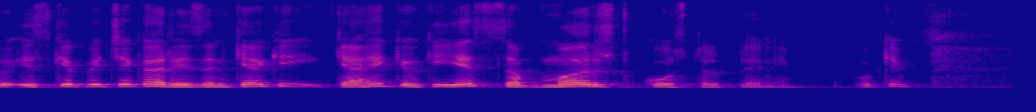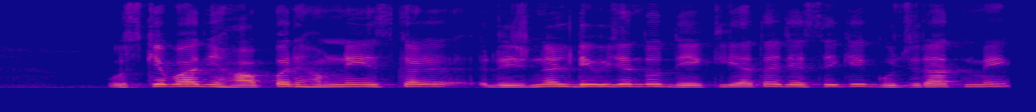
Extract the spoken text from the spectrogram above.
तो इसके पीछे का रीज़न क्या है कि, क्या है? क्योंकि ये सबमर्ज्ड कोस्टल प्लेन है, ओके। उसके बाद यहाँ पर हमने इसका रीजनल डिवीज़न तो देख लिया था, जैसे कि गुजरात में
